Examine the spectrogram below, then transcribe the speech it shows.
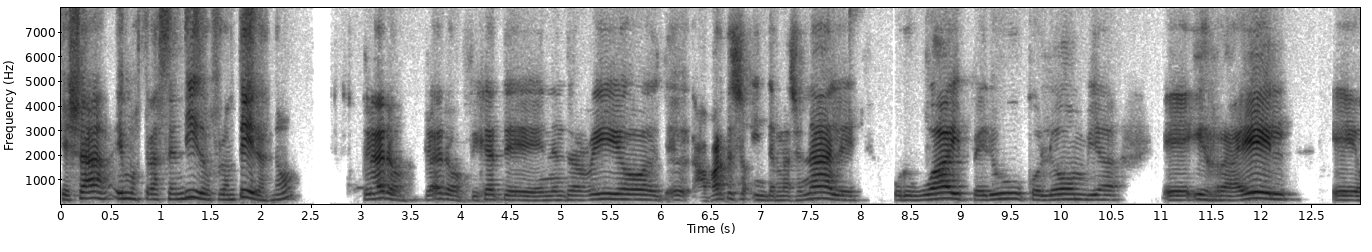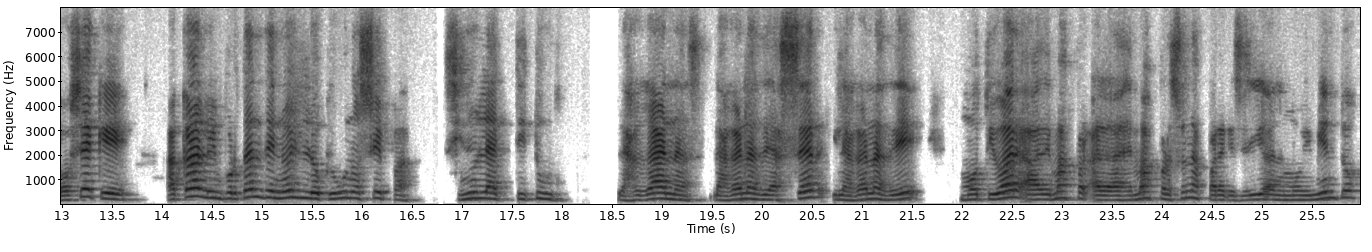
que ya hemos trascendido fronteras, ¿no? Claro, claro, fíjate, en Entre Ríos, eh, aparte son internacionales, Uruguay, Perú, Colombia, eh, Israel, eh, o sea que acá lo importante no es lo que uno sepa, sino la actitud, las ganas, las ganas de hacer y las ganas de motivar a las demás personas para que se sigan en movimiento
